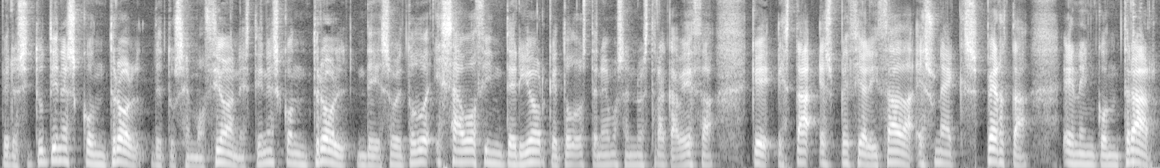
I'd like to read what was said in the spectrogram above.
Pero si tú tienes control de tus emociones, tienes control de sobre todo esa voz interior que todos tenemos en nuestra cabeza, que está especializada, es una experta en encontrar,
